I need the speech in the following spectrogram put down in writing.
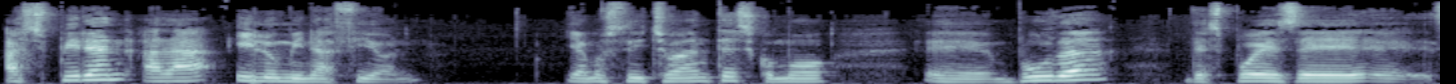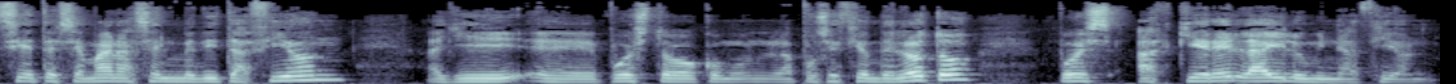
aspiran a la iluminación. Ya hemos dicho antes como eh, Buda, después de eh, siete semanas en meditación, allí eh, puesto como en la posición de loto, pues adquiere la iluminación.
